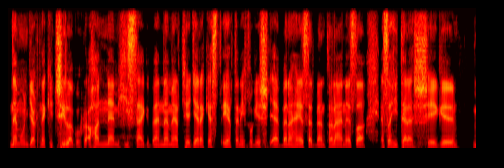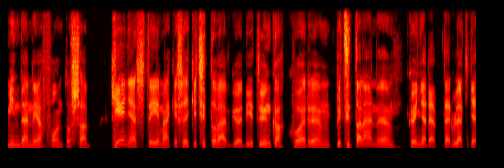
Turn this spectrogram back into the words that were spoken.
Nem mondjak neki csillagokra, ha nem hiszek benne, mert hogy a gyerek ezt érteni fog, és hogy ebben a helyzetben talán ez a, ez a hitelesség mindennél fontosabb. Kényes témák, és egy kicsit tovább gördítünk, akkor picit talán könnyedebb terület, ugye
